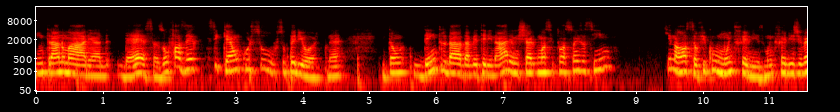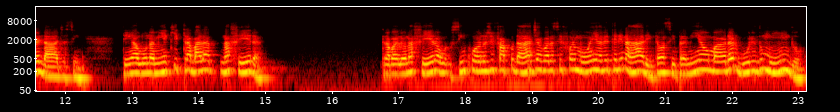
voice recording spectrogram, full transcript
entrar numa área dessas ou fazer sequer um curso superior, né? Então, dentro da, da veterinária, eu enxergo umas situações assim que, nossa, eu fico muito feliz, muito feliz de verdade, assim. Tem aluna minha que trabalha na feira. Trabalhou na feira, cinco anos de faculdade, agora se formou em veterinária. Então, assim, para mim é o maior orgulho do mundo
